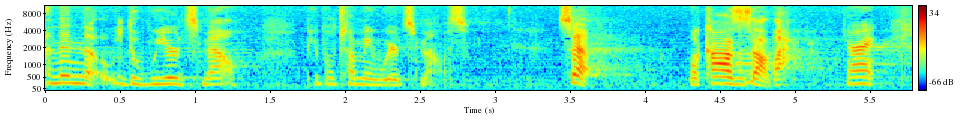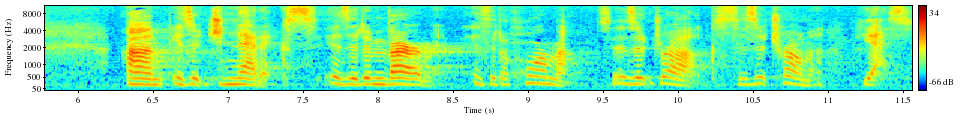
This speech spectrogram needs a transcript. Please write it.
And then the, the weird smell. People tell me weird smells. So, what causes all that? All right. Um, is it genetics? Is it environment? Is it hormones? Is it drugs? Is it trauma? Yes.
